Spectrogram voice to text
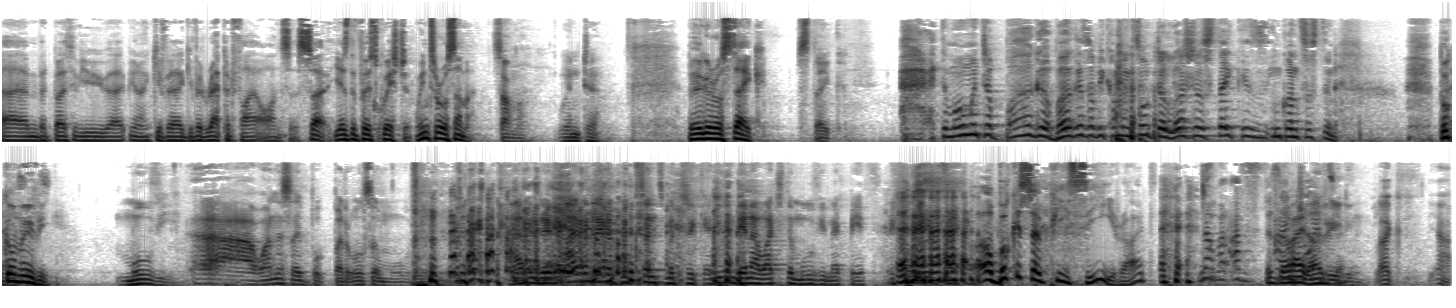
um, but both of you uh, you know give a give a rapid fire answer. So here's the first question: Winter or summer? Summer. winter. Burger or steak? Steak. At the moment, a burger. Burgers are becoming so delicious. Steak is inconsistent. Book or movie? Movie. Ah, I want to say book, but also movie. I haven't read. I haven't read a book since matric, and even then, I watched the movie Macbeth. Oh, book is so PC, right? no, but I've, That's I the right enjoy answer. reading. Like, yeah.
